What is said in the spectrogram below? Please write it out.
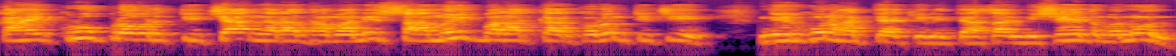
काही क्रूप्रवृत्तीच्या नराधमांनी सामूहिक बलात्कार करून तिची निर्गुण हत्या केली. त्याचा निषेध म्हणून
